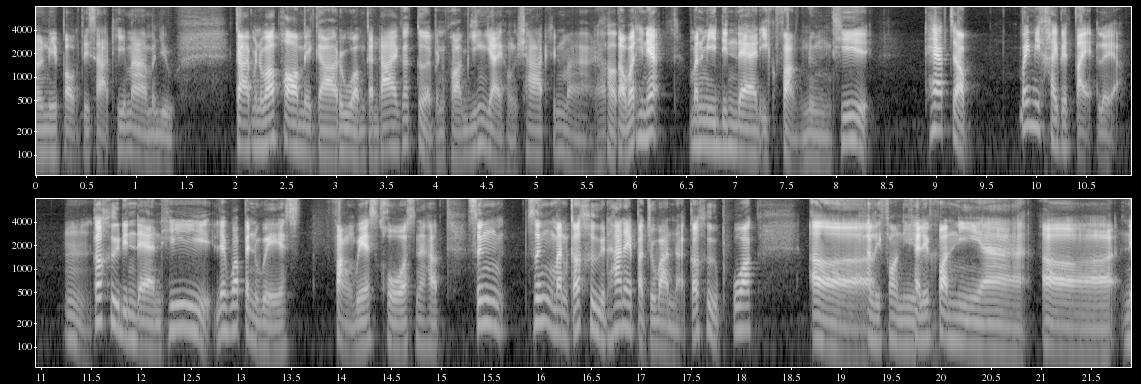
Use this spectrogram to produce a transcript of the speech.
มันมีประวัติศาสตร์ที่มามันอยู่ กลายเป็นว่าพออเมริการวมกันได้ก็เกิดเป็นความยิ่งใหญ่ของชาติขึ้นมานะครับครับแต่ว่าทีเนี้ยมันมีดินแดนอีกฝั่งหนึ่งที่แทบจะไม่มีใครไปแตะเลยอะอืมก็คือดินแดนที่เรียกว่าเป็น West ฝั่ง West Coast นะครับซึ่งซึ่งมันก็คือถ้าในปัจจุบันอะก็คือพวกเอ่อแคลิฟอร์เนียแคลิฟอร์เนียเอ่อเน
